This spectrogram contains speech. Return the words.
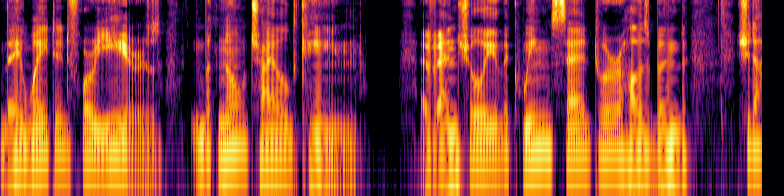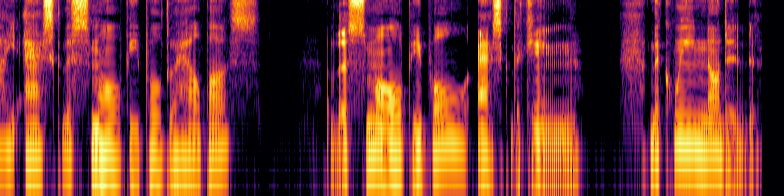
They waited for years, but no child came. Eventually the queen said to her husband, "Should I ask the small people to help us?" "The small people?" asked the king. The queen nodded.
